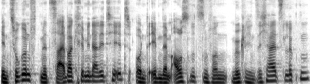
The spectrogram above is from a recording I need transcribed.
in Zukunft mit Cyberkriminalität und eben dem Ausnutzen von möglichen Sicherheitslücken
